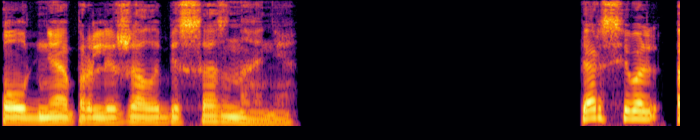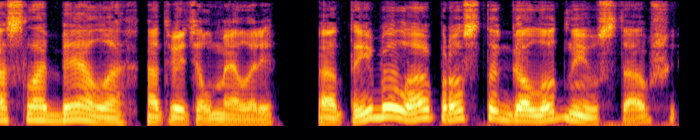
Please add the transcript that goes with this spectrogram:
полдня пролежала без сознания. «Персиваль ослабела», — ответил Мэлори. «А ты была просто голодный и уставший».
